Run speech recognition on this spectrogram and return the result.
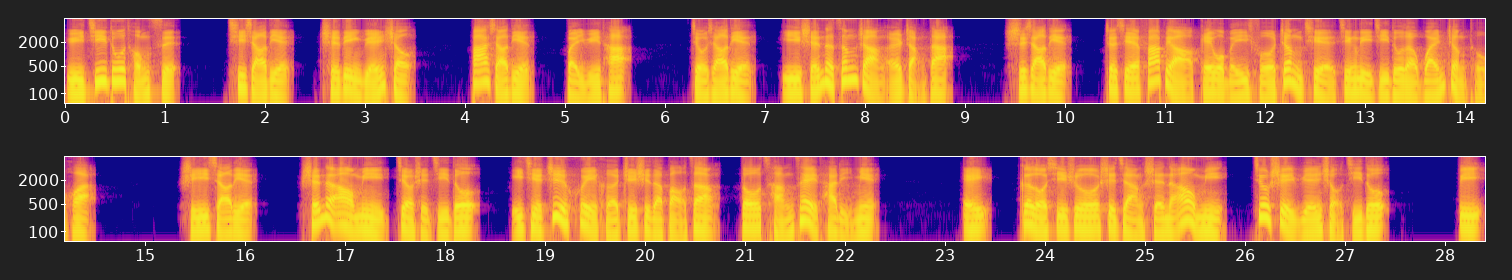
与基督同死；七小点，持定元首；八小点，本于他；九小点。以神的增长而长大，十小点，这些发表给我们一幅正确经历基督的完整图画。十一小点，神的奥秘就是基督，一切智慧和知识的宝藏都藏在它里面。A. 歌罗西书是讲神的奥秘，就是元首基督。B.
